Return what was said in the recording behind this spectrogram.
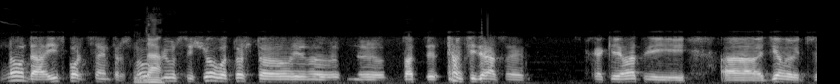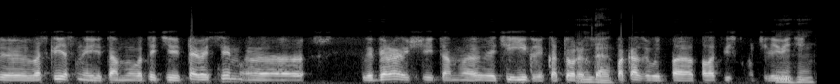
ну да, и спортцентр. Ну, Да. плюс еще вот то, что э, э, Лат- Федерация хоккея Латвии э, делают э, воскресные там вот эти ТВ-7 э, выбирающие там э, эти игры, которые Да. показывают по, по латвийскому телевидению. Мгм.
